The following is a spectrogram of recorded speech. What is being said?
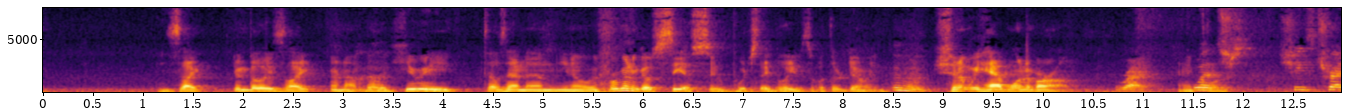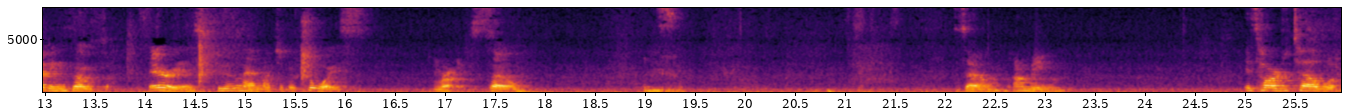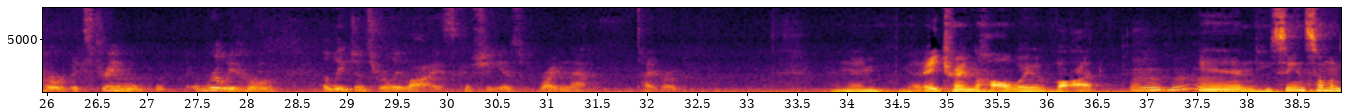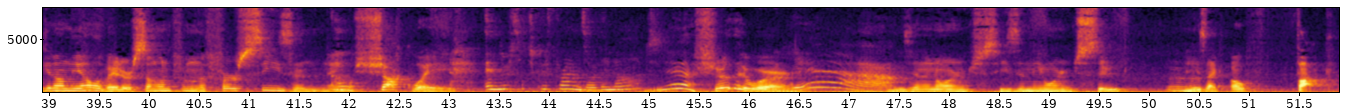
he's like, and Billy's like, or not Billy, Hughie tells MM, you know, if we're gonna go see a soup, which they believe is what they're doing, hmm shouldn't we have one of our own? right. And of Which- course, She's treading both areas. She doesn't have much of a choice. right. So, it's, Yeah. so I mean, it's hard to tell what her extreme, really her allegiance really lies because she is right in that tightrope. And then we got A Train in the hallway of Vought. Mm-hmm. And he's seeing someone get on the elevator, someone from the first season named Oh. Shockwave. and they're such good friends, are they not? Yeah, sure they were. Yeah. He's in an orange. He's in the orange suit, and Mhm. he's like, "Oh, fuck!"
